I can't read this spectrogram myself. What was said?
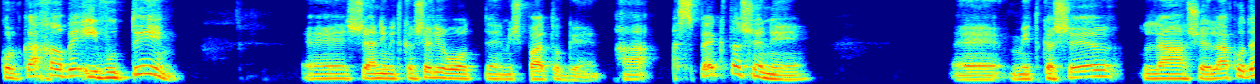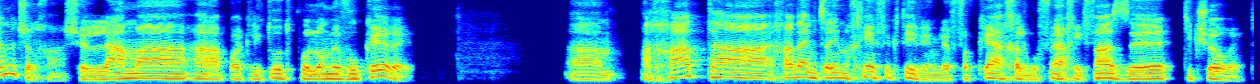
כל כך הרבה עיוותים, אה, שאני מתקשה לראות אה, משפט הוגן. האספקט השני אה, מתקשר לשאלה הקודמת שלך, של למה הפרקליטות פה לא מבוקרת. אחת ה, אחד האמצעים הכי אפקטיביים לפקח על גופי אכיפה זה תקשורת.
